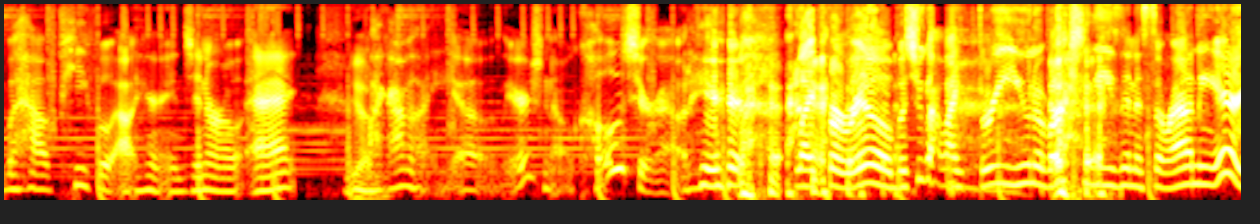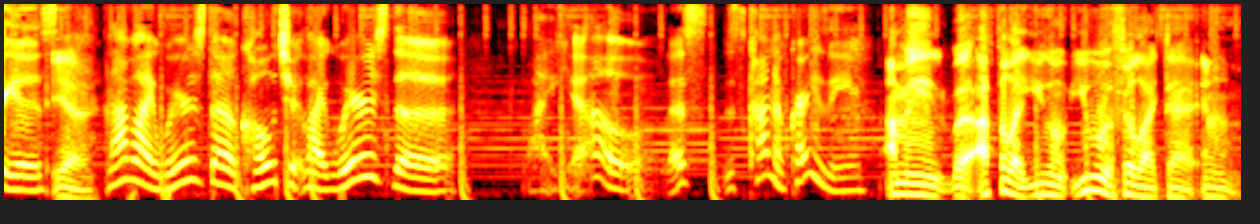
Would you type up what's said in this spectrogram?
but how people out here in general act. Yeah. Like i'm like, yo, there's no culture out here, like for real. But you got like three universities in the surrounding areas, yeah. and I'm like, where's the culture? Like, where's the like, yo, that's it's kind of crazy. I mean, but I feel like you you would feel like that in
